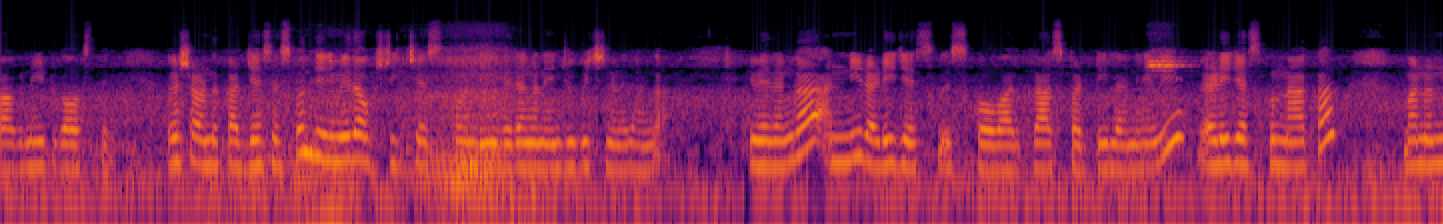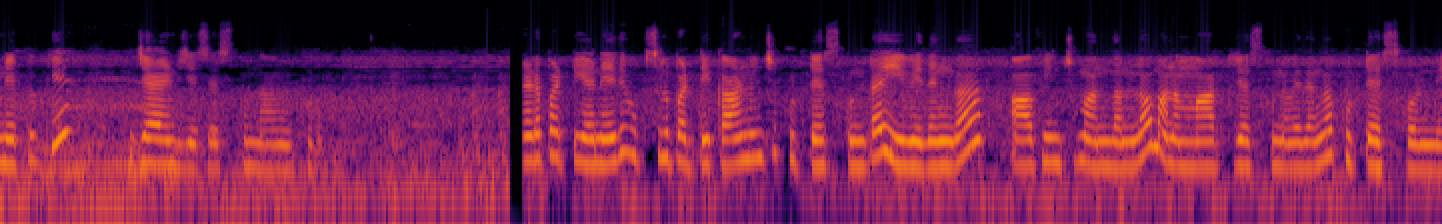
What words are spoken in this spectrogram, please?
బాగా నీట్గా వస్తాయి. రెస్టారెంట్ కట్ చేసేసుకొని దీని మీద ఒక స్టిచ్ చేసుకోండి ఈ విధంగా నేను చూపించిన విధంగా. ఈ విధంగా అన్నీ రెడీ చేసుకోవాలి. క్రాస్ పట్టీలు అనేవి రెడీ చేసుకున్నాక మనం నెక్కి జాయింట్ చేసేసుకుందాం ఇప్పుడు. మెడపట్టి అనేది ఉక్సులు పట్టి కాడ నుంచి కుట్టేసుకుంటా ఈ విధంగా హాఫ్ ఇంచ్ మందంలో మనం మార్క్ చేసుకున్న విధంగా కుట్టేసుకోండి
